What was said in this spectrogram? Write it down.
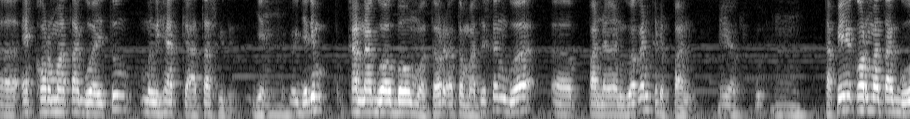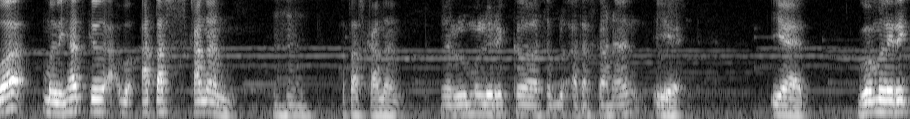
eh, ekor mata gua itu melihat ke atas gitu. Ja- jadi karena gua bawa motor otomatis kan gua eh, pandangan gua kan ke depan. Iya Mhm. tapi ekor mata gua melihat ke atas kanan. Mhm. Atas kanan. Ya lu melirik ke sebelah atas kanan Iya. terus? Ya gua melirik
